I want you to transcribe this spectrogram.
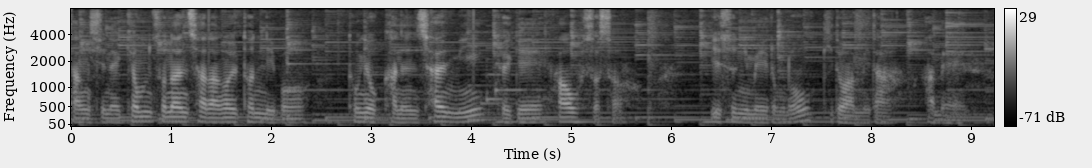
당신의 겸손한 사랑을 덧입어 동역하는 삶이 되게 하옵소서. 예수님의 이름으로 기도합니다. 아멘.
